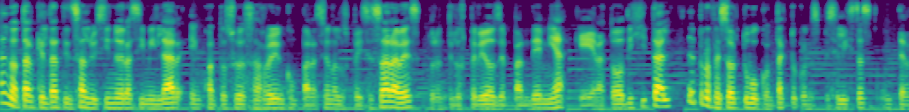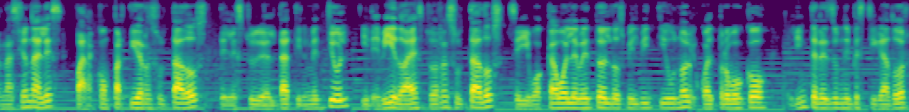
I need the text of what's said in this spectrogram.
Al notar que el dátil sanluisino era similar en cuanto a su desarrollo en comparación a los países árabes, durante los periodos de pandemia, que era todo digital, el profesor tuvo contacto con especialistas internacionales para compartir resultados del estudio del dátil medjool y debido a estos resultados se llevó a cabo el evento del 2021, el cual provocó el interés de un investigador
